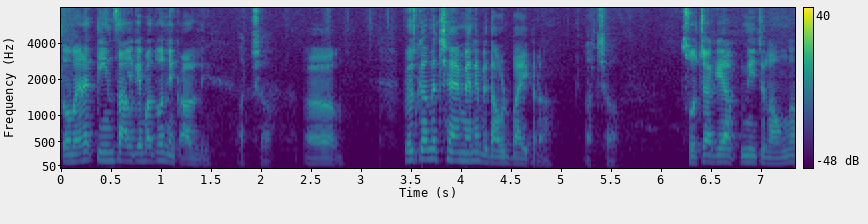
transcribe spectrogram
तो मैंने तीन साल के बाद वो निकाल दी। अच्छा। फिर उसके मैं छः महीने विदाउट बाइक रहा अच्छा। सोचा कि अब नहीं चलाऊँगा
